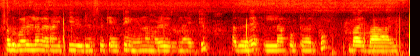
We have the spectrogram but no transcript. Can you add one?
അപ്പോൾ അതുപോലുള്ള വെറൈറ്റി വീഡിയോസൊക്കെ ആയിട്ട് ഇനിയും നമ്മൾ വരുന്നതായിരിക്കും. അതുവരെ എല്ലാ കൂട്ടുകാർക്കും ബൈ ബൈ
